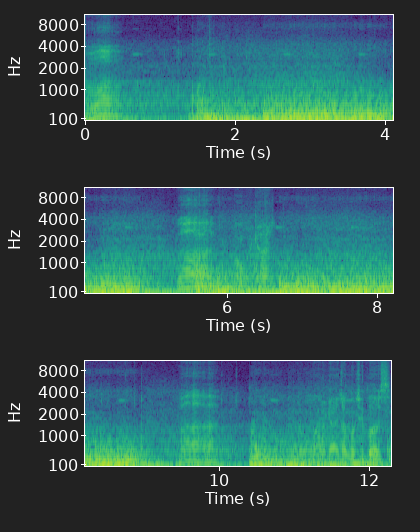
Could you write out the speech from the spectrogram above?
Whoa. Ah. Oh my god. Oh my god, don't go too close.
